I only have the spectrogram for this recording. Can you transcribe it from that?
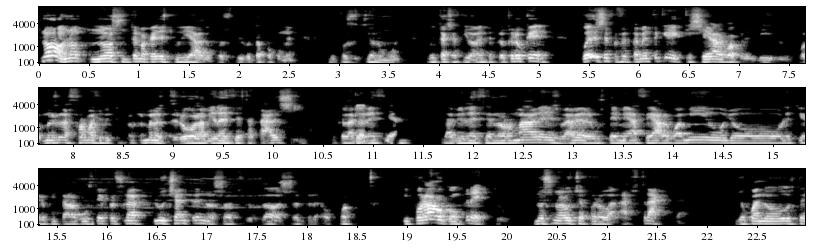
No, no, no es un tema que haya estudiado, pues digo, tampoco me, me posiciono muy, muy taxativamente, pero creo que puede ser perfectamente que, que, sea algo aprendido. Por lo menos las formas, de, por lo menos, desde luego la violencia estatal, sí. Porque la violencia, la violencia normal es, a ver, usted me hace algo a mí o yo le quiero quitar algo a usted, pero es una lucha entre nosotros dos y por algo concreto. No es una lucha pero abstracta. Yo cuando usted,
